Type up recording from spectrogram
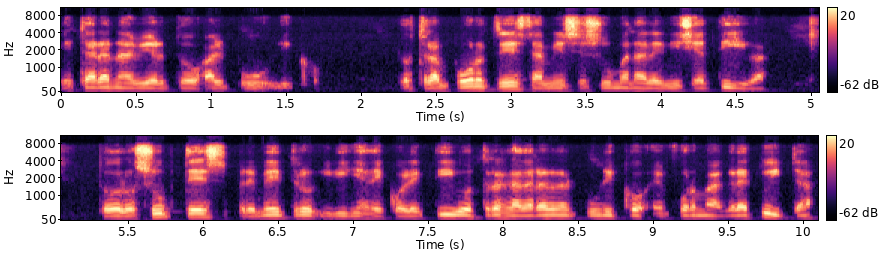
estarán abiertos al público. Los transportes también se suman a la iniciativa. Todos los subtes, premetro y líneas de colectivo trasladarán al público en forma gratuita,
